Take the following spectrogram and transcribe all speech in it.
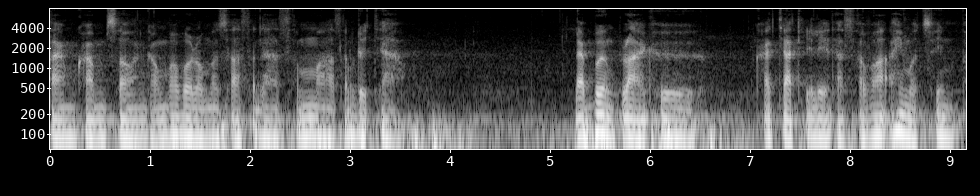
ตามคำสอนของพระบรมศาสดาสัมมาสัมพุทธเจ้า และเบื้องปลายคือขจัดกิเลสอาสวะให้หมดสิ้นไป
